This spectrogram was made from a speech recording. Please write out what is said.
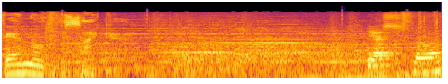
Fear not the Psyker. Yes, Lord?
